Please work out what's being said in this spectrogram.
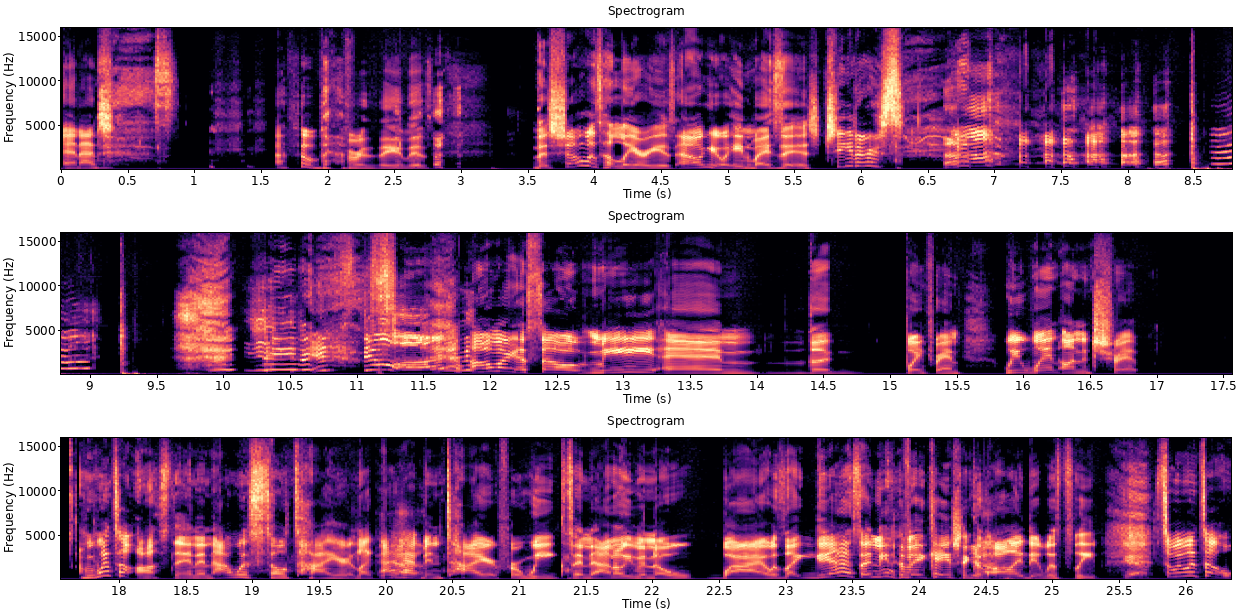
And I just, I feel bad for saying this. The show is hilarious. I don't care what anybody says. Cheaters. It's still on. Oh my god! So me and the boyfriend, we went on a trip. We went to Austin, and I was so tired. Like I had been tired for weeks, and I don't even know why. I was like, "Yes, I need a vacation," because Yeah. all I did was sleep. Yeah. So we went to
